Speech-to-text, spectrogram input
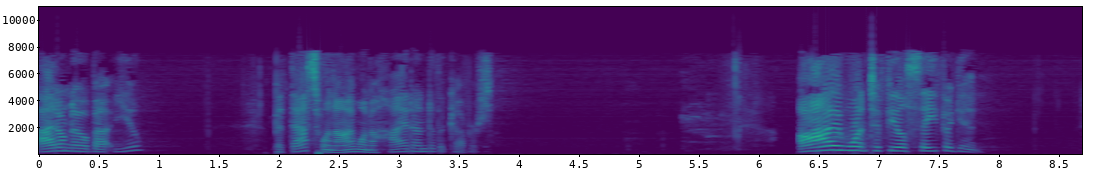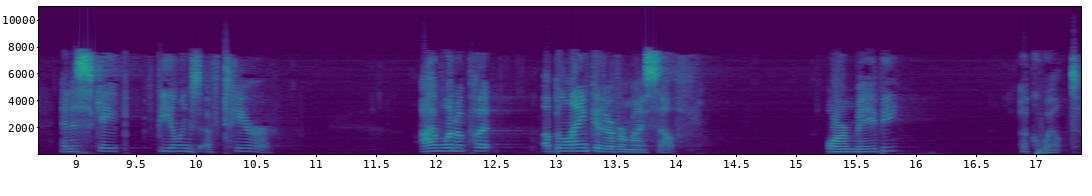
I don't know about you, but that's when I want to hide under the covers. I want to feel safe again and escape feelings of terror. I want to put a blanket over myself. Or maybe a quilt.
